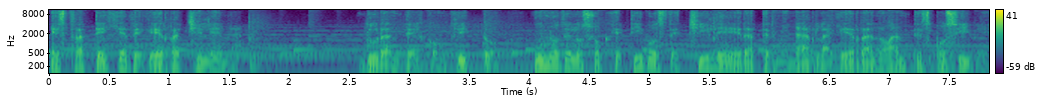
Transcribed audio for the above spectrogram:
Estrategia de guerra chilena. Durante el conflicto, uno de los objetivos de Chile era terminar la guerra lo antes posible.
